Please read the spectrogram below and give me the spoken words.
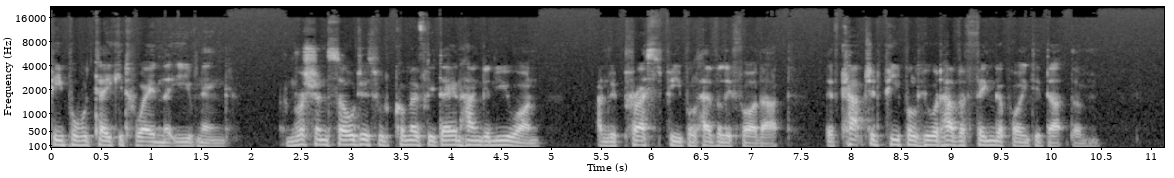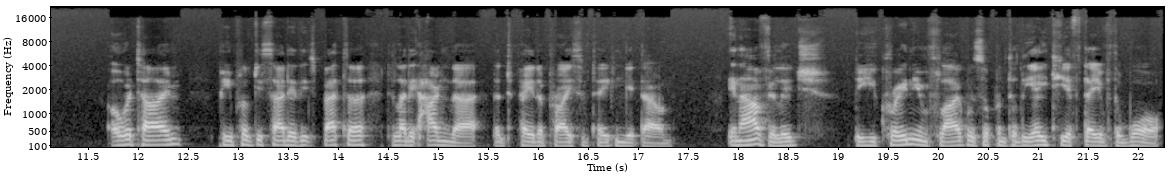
People would take it away in the evening, and Russian soldiers would come every day and hang a new one, and repressed people heavily for that. They've captured people who would have a finger pointed at them. Over time, people have decided it's better to let it hang there than to pay the price of taking it down. In our village, the Ukrainian flag was up until the 80th day of the war.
